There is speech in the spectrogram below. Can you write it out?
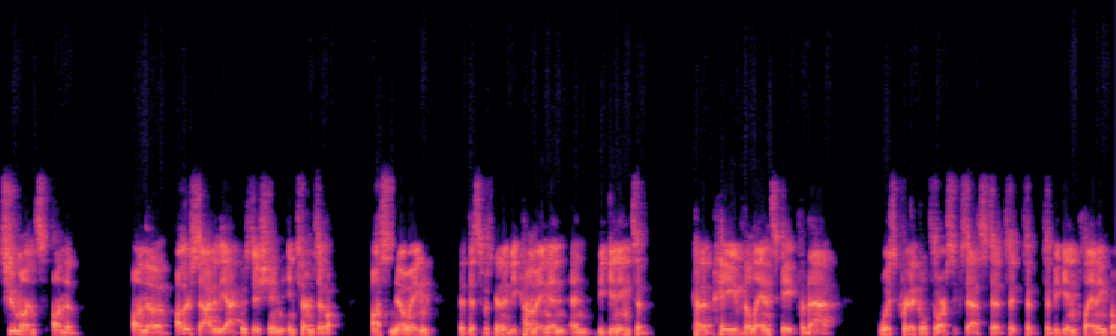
two months on the on the other side of the acquisition in terms of us knowing that this was going to be coming and and beginning to kind of pave the landscape for that was critical to our success to to to, to begin planning b-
